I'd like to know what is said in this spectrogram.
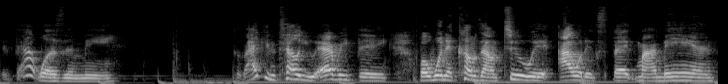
If that wasn't me. Because I can tell you everything, but when it comes down to it, I would expect my man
